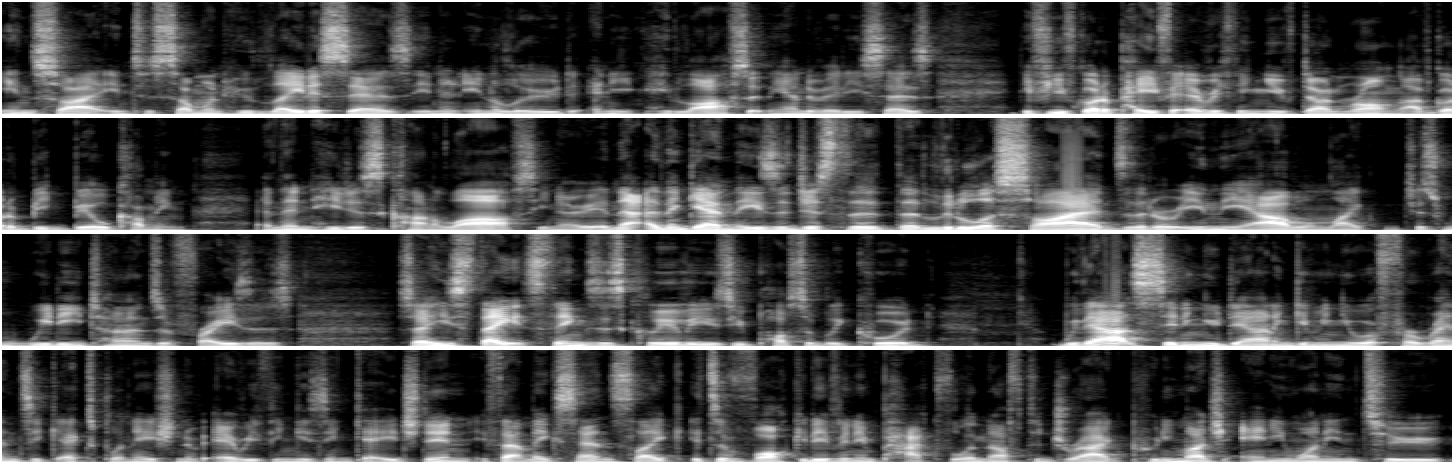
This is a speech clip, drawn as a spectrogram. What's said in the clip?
insight into someone who later says in an interlude, and he, he laughs at the end of it. He says, If you've got to pay for everything you've done wrong, I've got a big bill coming. And then he just kind of laughs, you know. And, that, and again, these are just the, the little asides that are in the album, like just witty turns of phrases. So he states things as clearly as you possibly could without sitting you down and giving you a forensic explanation of everything he's engaged in, if that makes sense. Like it's evocative and impactful enough to drag pretty much anyone into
